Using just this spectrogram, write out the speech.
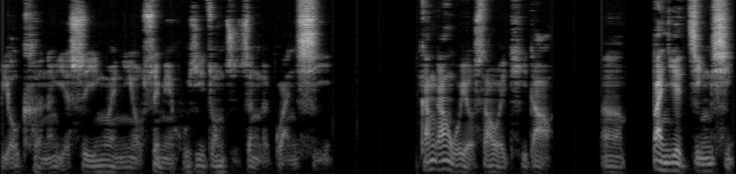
有可能也是因为你有睡眠呼吸中止症的关系。刚刚我有稍微提到，呃，半夜惊醒，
